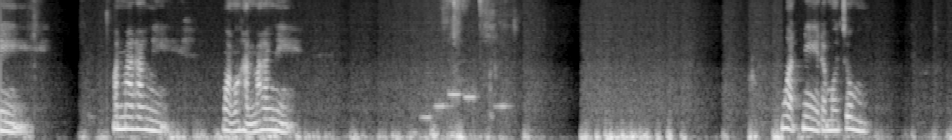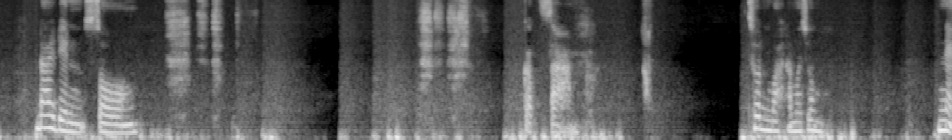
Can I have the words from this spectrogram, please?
นี่มันมาทางนี้หวดเบิ่งหันมาทางนี้หวดนี่ท่านผู้ชมได้เด่นสองกับสามชนบ่ท่านผู้ชมแหน่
